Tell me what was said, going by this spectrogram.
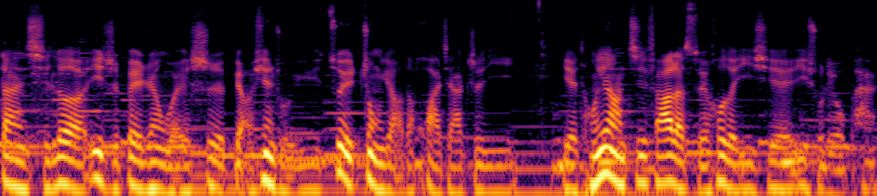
但席勒一直被认为是表现主义最重要的画家之一，也同样激发了随后的一些艺术流派。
